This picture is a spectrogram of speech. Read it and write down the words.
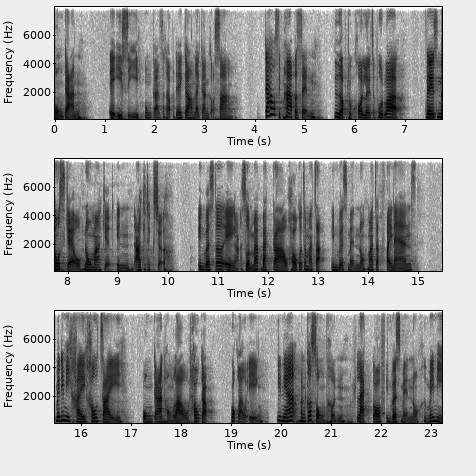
วงการ AEC วงการสถาปัตยกรรมและการก่อสร้าง 95%เกือบทุกคนเลยจะพูดว่า there is no scale no market in architecture investor เองอะส่วนมาก background เขาก็จะมาจาก investment เนอะมาจาก finance ไม่ได้มีใครเข้าใจวงค์การของเราเท่ากับพวกเราเอง ทีเนี้ยมันก็ส่งผล lack of investment เนอะคือไม่มี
